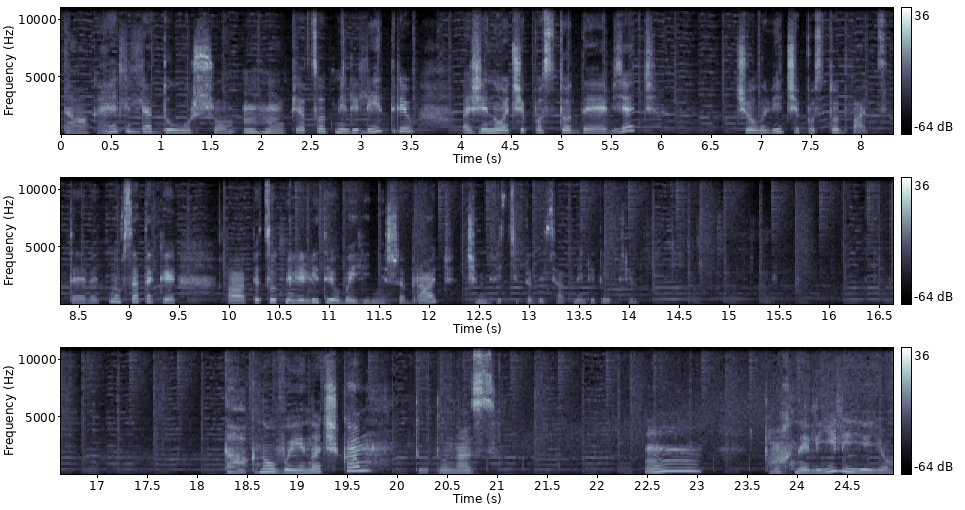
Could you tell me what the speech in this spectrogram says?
Так, гель для душу. Угу, 500 мл, жіночі по 109, чоловічі по 129. Ну, все-таки 500 мл вигідніше брати, ніж 250 мл. Так, новиночка. Тут у нас м пахне лілією.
